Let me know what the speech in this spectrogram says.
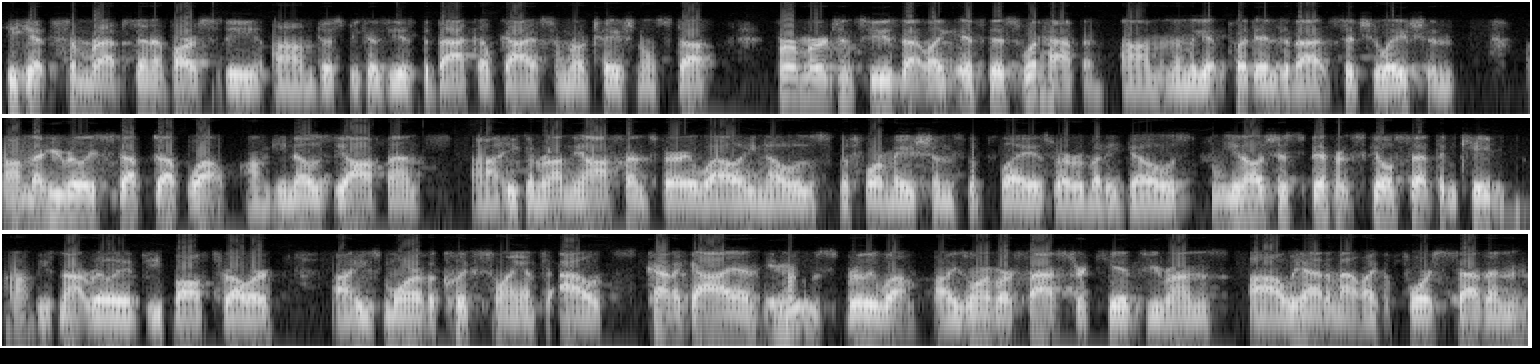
he gets some reps in at varsity um, just because he is the backup guy, some rotational stuff for emergencies that like if this would happen, um, and then we get put into that situation, um, that he really stepped up well. Um, he knows the offense. Uh, he can run the offense very well. He knows the formations, the plays, where everybody goes. You know, it's just a different skill set than Caden. Um, he's not really a deep ball thrower. Uh, he's more of a quick slants outs kind of guy, and he moves really well. Uh, he's one of our faster kids. He runs. Uh, we had him at like a four seven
